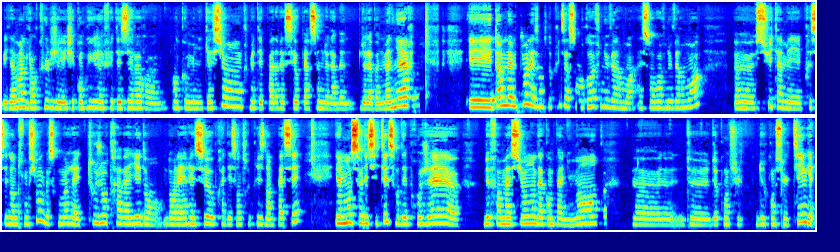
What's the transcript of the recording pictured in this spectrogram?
évidemment, avec le recul, j'ai compris que j'avais fait des erreurs en, en communication, que je m'étais pas adressée aux personnes de la, de la bonne manière. Et dans le même temps, les entreprises, elles sont revenues vers moi. Elles sont revenues vers moi euh, suite à mes précédentes fonctions, parce que moi j'avais toujours travaillé dans, dans la RSE auprès des entreprises dans le passé, et elles m'ont sollicité sur des projets euh, de formation, d'accompagnement, euh, de, de, de consulting,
